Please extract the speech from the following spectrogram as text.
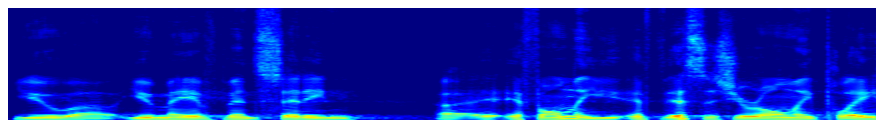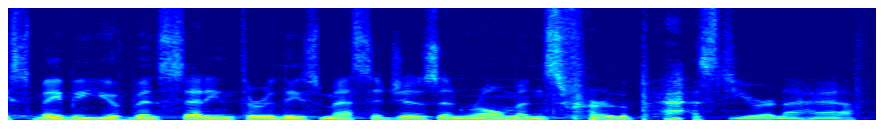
You, uh, you may have been sitting uh, if only, if this is your only place, maybe you've been setting through these messages in Romans for the past year and a half.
